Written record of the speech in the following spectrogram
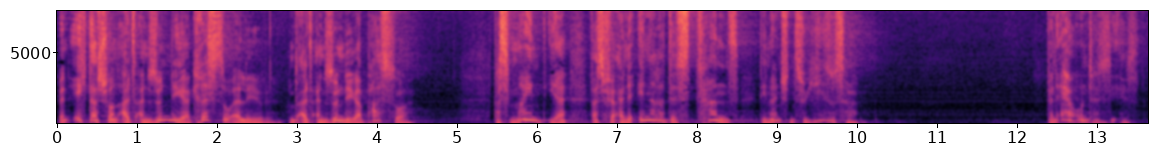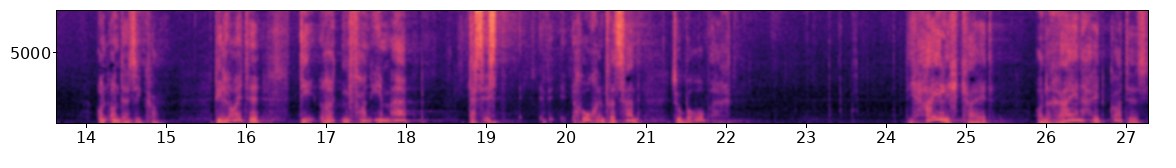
Wenn ich das schon als ein sündiger Christ so erlebe und als ein sündiger Pastor, was meint ihr, was für eine innere Distanz die Menschen zu Jesus haben? Wenn er unter sie ist und unter sie kommt. Die Leute, die rücken von ihm ab. Das ist hochinteressant zu beobachten. Die Heiligkeit und Reinheit Gottes,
